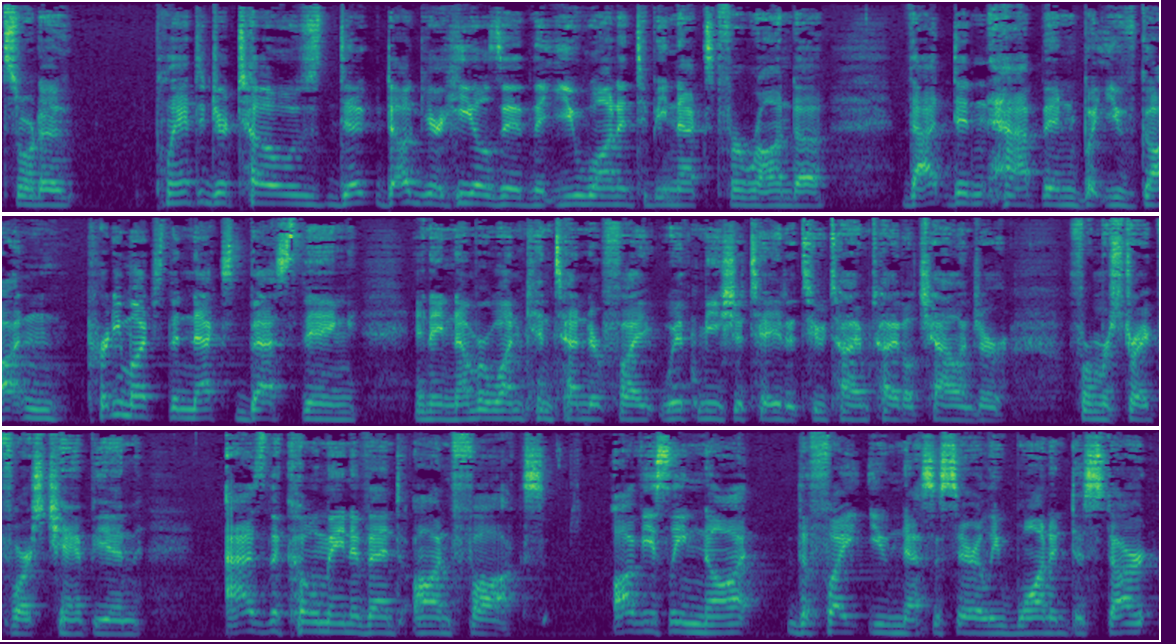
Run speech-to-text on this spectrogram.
sort of planted your toes, dig, dug your heels in that you wanted to be next for Ronda. That didn't happen, but you've gotten pretty much the next best thing in a number one contender fight with Miesha Tate, a two time title challenger former Strikeforce champion, as the co main event on Fox. Obviously, not the fight you necessarily wanted to start,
